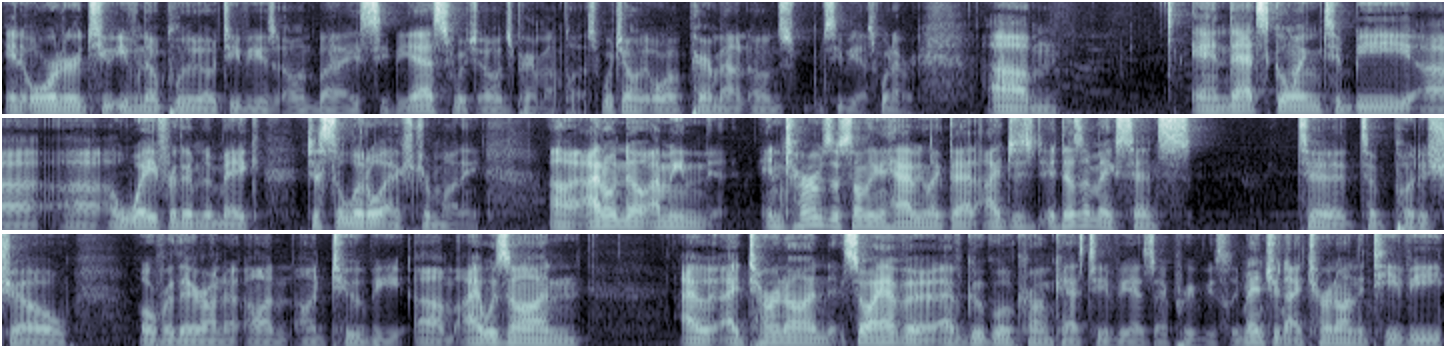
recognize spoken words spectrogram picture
in order to, even though Pluto TV is owned by CBS, which owns Paramount Plus, which own, or Paramount owns CBS, whatever. Um, and that's going to be uh, uh, a way for them to make just a little extra money. Uh, I don't know. I mean, in terms of something happening like that, I just it doesn't make sense to to put a show over there on on on Tubi. Um, I was on. I, I turn on so I have a I have Google Chromecast TV as I previously mentioned. I turn on the TV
